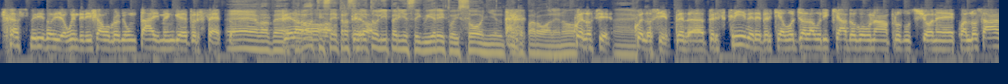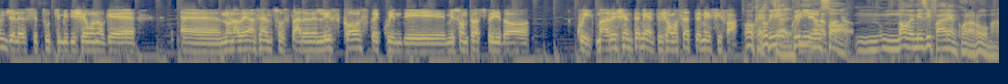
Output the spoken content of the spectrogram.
trasferito io, quindi diciamo proprio un timing perfetto. Eh vabbè, però, però ti sei trasferito però... lì per inseguire i tuoi sogni, in poche parole, no? Quello sì, eh. quello sì, per, per, scrivere, perché avevo già lavoricchiato con una produzione qua a Los Angeles e tutti mi dicevano che eh, non aveva senso stare nell'East Coast e quindi mi sono trasferito qui, ma recentemente, diciamo sette mesi fa. Ok, okay. quindi, quindi, quindi non so, cosa... nove mesi fa eri ancora a Roma.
